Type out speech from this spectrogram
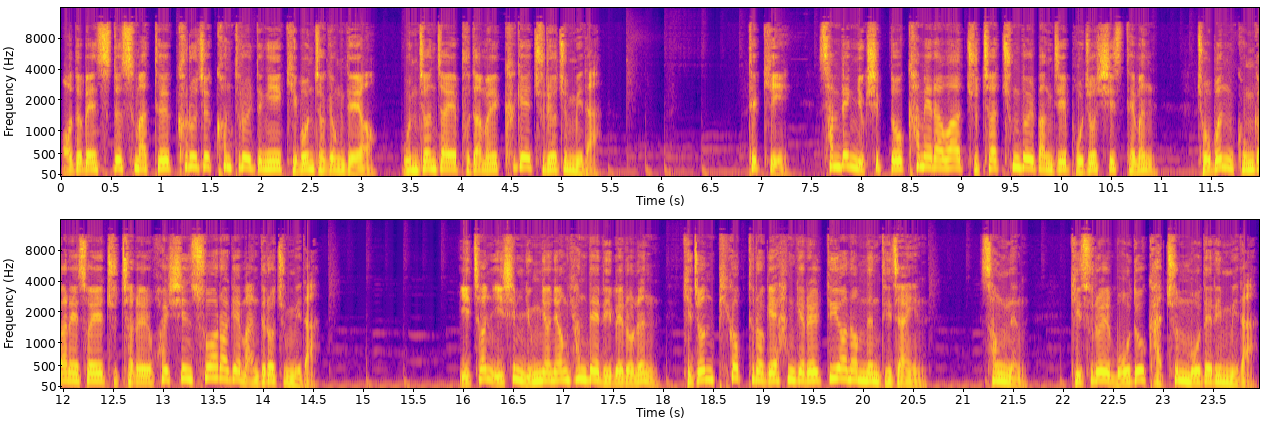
어드밴스드 스마트 크루즈 컨트롤 등이 기본 적용되어 운전자의 부담을 크게 줄여줍니다. 특히 360도 카메라와 주차 충돌 방지 보조 시스템은 좁은 공간에서의 주차를 훨씬 수월하게 만들어줍니다. 2026년형 현대 리베로는 기존 픽업 트럭의 한계를 뛰어넘는 디자인, 성능, 기술을 모두 갖춘 모델입니다.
